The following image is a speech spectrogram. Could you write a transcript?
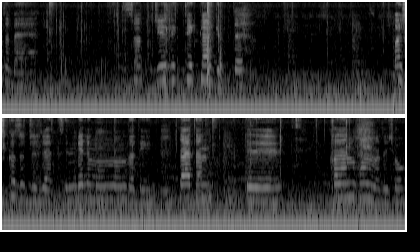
Olmaz be. Sadece elektrikler gitti. Başkası düzeltsin. Benim umurumda değil. Zaten eee karanlık olmadı çok.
